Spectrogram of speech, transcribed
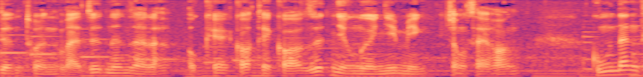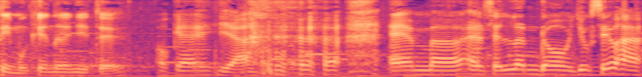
đơn thuần và rất đơn giản là, ok, có thể có rất nhiều người như mình trong Sài Gòn cũng đang tìm một cái nơi như thế. Ok dạ. Em ờ, em sẽ lên đô một chút xíu ha.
